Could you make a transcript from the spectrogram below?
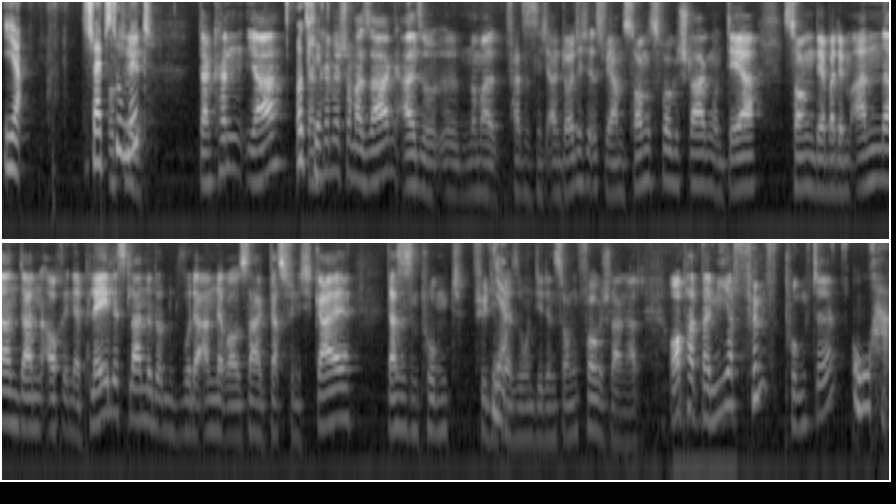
Ja. Schreibst du Okay. mit? Dann können, ja, Okay. dann können wir schon mal sagen, also äh, nochmal, falls es nicht eindeutig ist, wir haben Songs vorgeschlagen und der Song, der bei dem anderen dann auch in der Playlist landet und wo der andere auch sagt, das finde ich geil, das ist ein Punkt für die Ja. Person, die den Song vorgeschlagen hat. Orb hat bei mir fünf Punkte Oha.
